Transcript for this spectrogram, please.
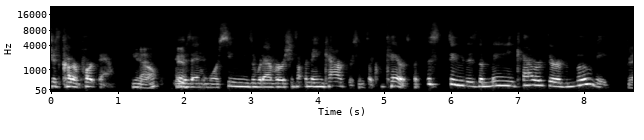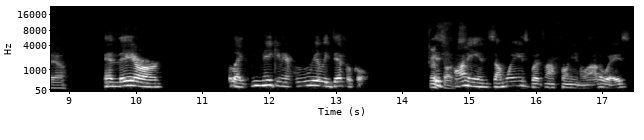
just cut her part down, you Yeah. know, and Yeah. just add more scenes or whatever. She's not the main character, so it's like who cares? But this dude is the main character of the movie, Yeah. and they are like making it really difficult. That it's sucks. funny in some ways, but it's not funny in a lot of ways.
